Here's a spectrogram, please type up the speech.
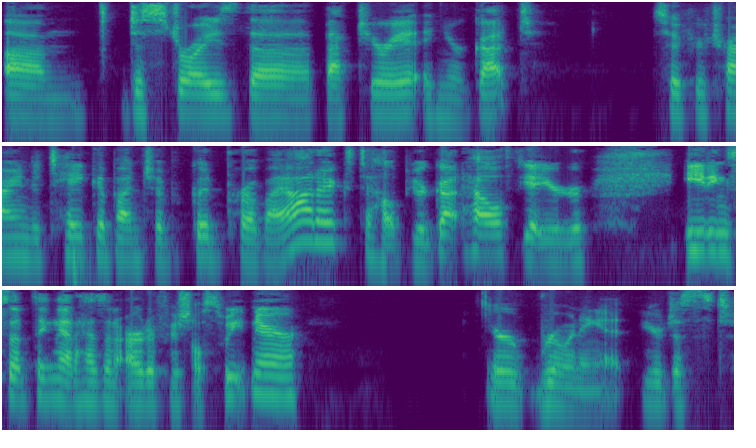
um, destroys the bacteria in your gut. So if you're trying to take a bunch of good probiotics to help your gut health, yet you're eating something that has an artificial sweetener, you're ruining it. You're just,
